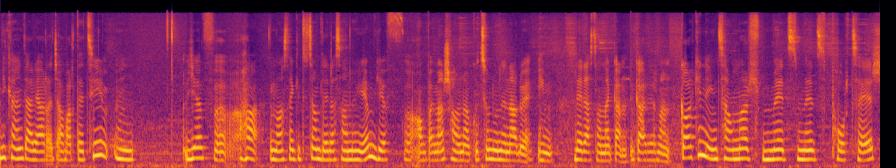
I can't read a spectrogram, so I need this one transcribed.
մի քանի տարի առաջ ավարտեցի եւ հա մասնագիտությամբ դերասանուհի եմ եւ անպայման շարունակություն ունենալու է իմ դերասանական կարիերան։ Կարքինը ինձ համար մեծ մեծ փորձ էր,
